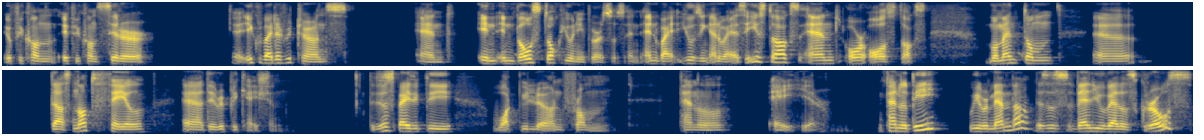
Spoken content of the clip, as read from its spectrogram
if we con if we consider uh, equal weighted returns and in, in both stock universes and NY, using NYSE stocks and or all stocks, momentum uh, does not fail uh, the replication. This is basically what we learn from panel A here. In panel B, we remember this is value versus growth.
